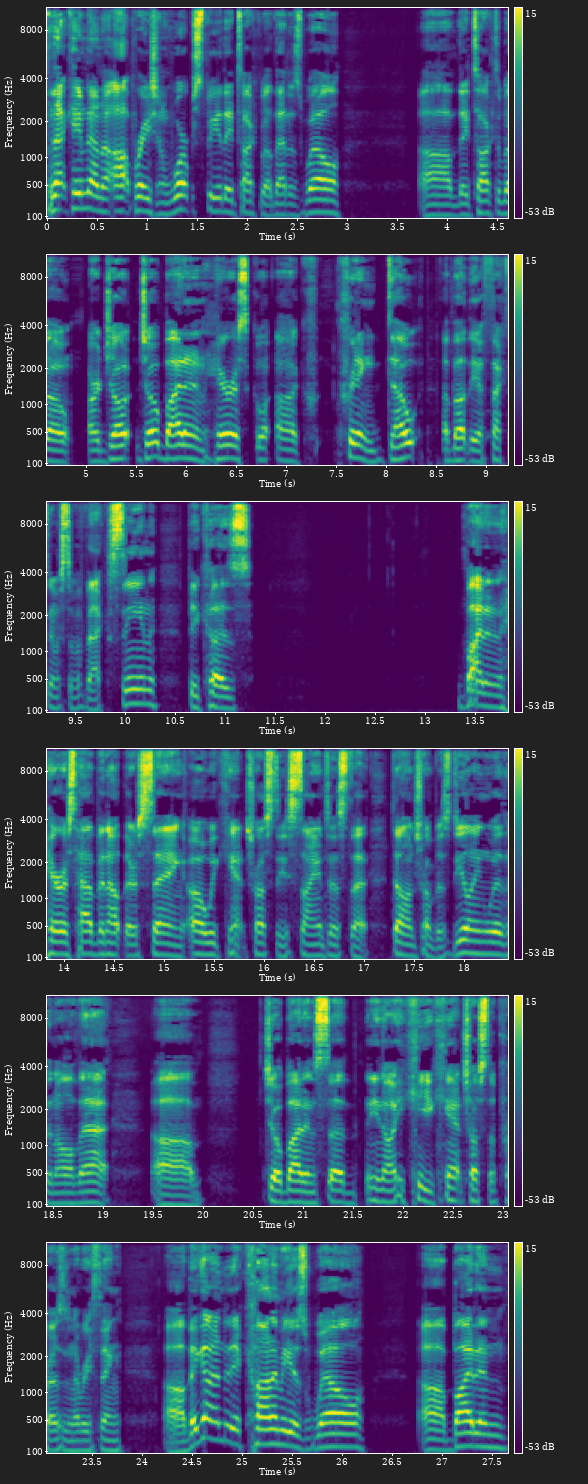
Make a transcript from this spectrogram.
And that came down to Operation Warp Speed. They talked about that as well. Uh, they talked about are Joe, Joe Biden and Harris uh, creating doubt about the effectiveness of a vaccine because Biden and Harris have been out there saying, "Oh, we can't trust these scientists that Donald Trump is dealing with and all that." Um, Joe Biden said, "You know, he, he can't trust the president." Everything. Uh, they got into the economy as well. Uh, Biden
